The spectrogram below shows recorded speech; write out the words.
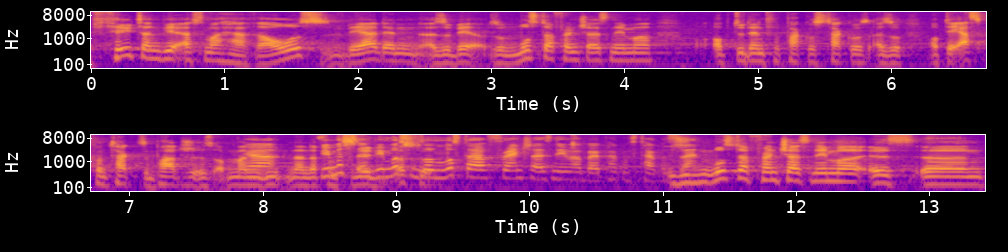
filtern wir erstmal heraus, wer denn, also wer so ein Muster-Franchise-Nehmer, ob du denn für Pacos Tacos, also ob der Erstkontakt sympathisch ist, ob man Ja. miteinander Wie, funktioniert. wie muss so ein Muster-Franchise-Nehmer bei Pacos Tacos so ein sein? Muster-Franchise-Nehmer ist ähm,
